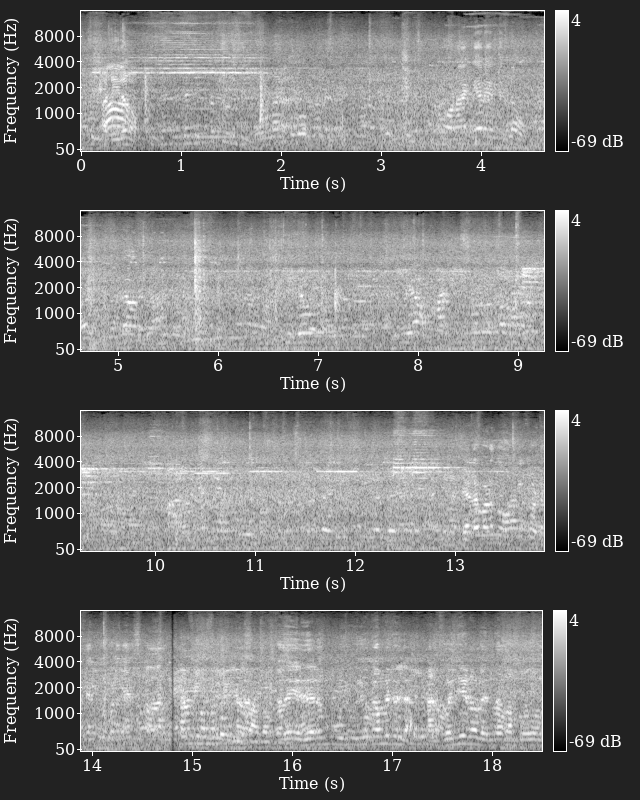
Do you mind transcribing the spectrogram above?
പോലും ഏ അടിയിലാണോ നമുക്കത് ഏതായാലും ഊഹിക്കാൻ പറ്റില്ല കൺഫേം ചെയ്യണമല്ലോ എന്താ സംഭവം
